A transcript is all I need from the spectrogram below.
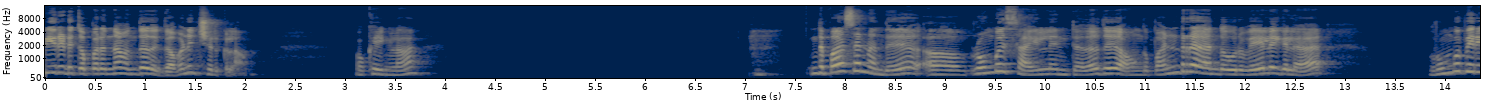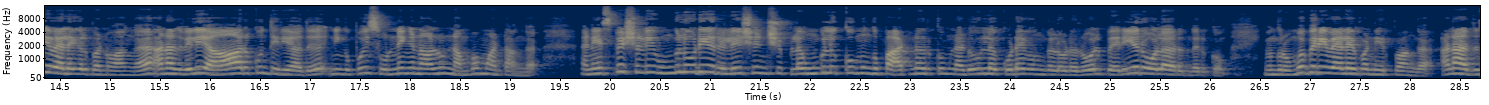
பீரியடுக்கு அப்புறம் தான் வந்து அதை கவனிச்சிருக்கலாம். ஓகேங்களா இந்த பர்சன் வந்து ரொம்ப சைலண்ட் அதாவது அவங்க பண்ற அந்த ஒரு வேலைகளை ரொம்ப பெரிய வேலைகள் பண்ணுவாங்க. ஆனா அது வெளியே யாருக்கும் தெரியாது. நீங்க போய் சொன்னீங்கனாலும் நம்ப மாட்டாங்க. அண்ட் எஸ்பெஷலி உங்களுடைய ரிலேஷன்ஷிப்பில் உங்களுக்கும் உங்கள் பார்ட்னருக்கும் நடுவில் கூட இவங்களோட ரோல் பெரிய ரோலாக இருந்திருக்கும். இவங்க ரொம்ப பெரிய வேலையை பண்ணியிருப்பாங்க ஆனால் அது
